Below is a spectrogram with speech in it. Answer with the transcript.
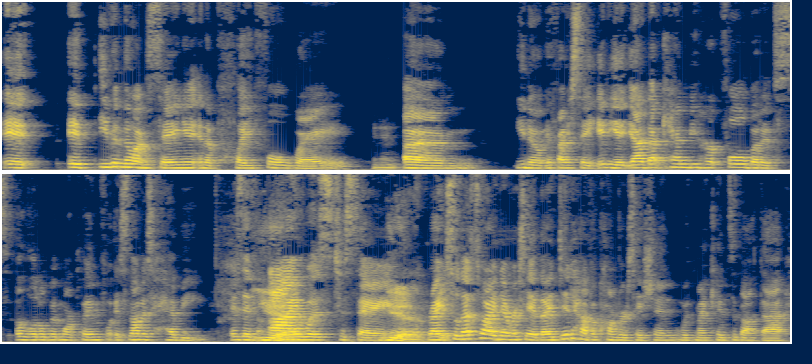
it it even though I'm saying it in a playful way, Mhm. um you know, if I say idiot, yeah, that can be hurtful, but it's a little bit more playful. It's not as heavy as if Yeah. I was to say yeah, right? So that's why I never say it. But I did have a conversation with my kids about that,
